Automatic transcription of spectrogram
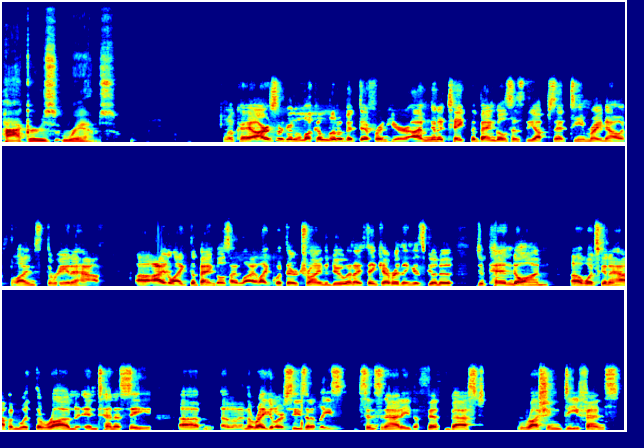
Packers, Rams. Okay, ours are going to look a little bit different here. I'm going to take the Bengals as the upset team right now. It's lines three and a half. Uh, I like the Bengals. I, I like what they're trying to do, and I think everything is going to depend on uh, what's going to happen with the run in Tennessee. Uh, in the regular season, at least, Cincinnati, the fifth best rushing defense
